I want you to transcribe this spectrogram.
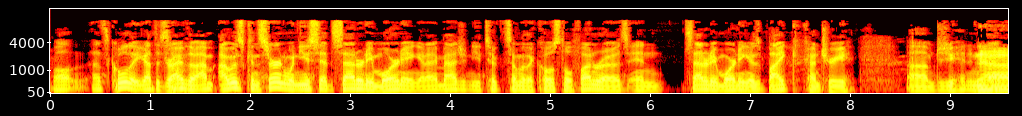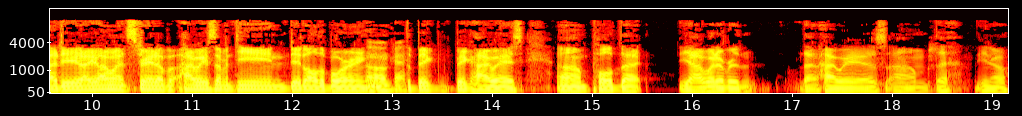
Well, that's cool that you got to drive though. I'm, I was concerned when you said Saturday morning, and I imagine you took some of the coastal fun roads. And Saturday morning is bike country. Um, did you hit any? of that? Nah, dude, I, I went straight up Highway 17, did all the boring, Oh, okay. the big, big highways, um, pulled that, yeah, whatever that highway is, um, the, you know,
